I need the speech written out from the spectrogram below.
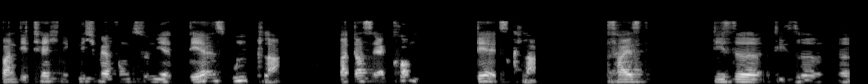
wann die Technik nicht mehr funktioniert, der ist unklar. Aber dass er kommt, der ist klar. Das heißt, diese, diese äh,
